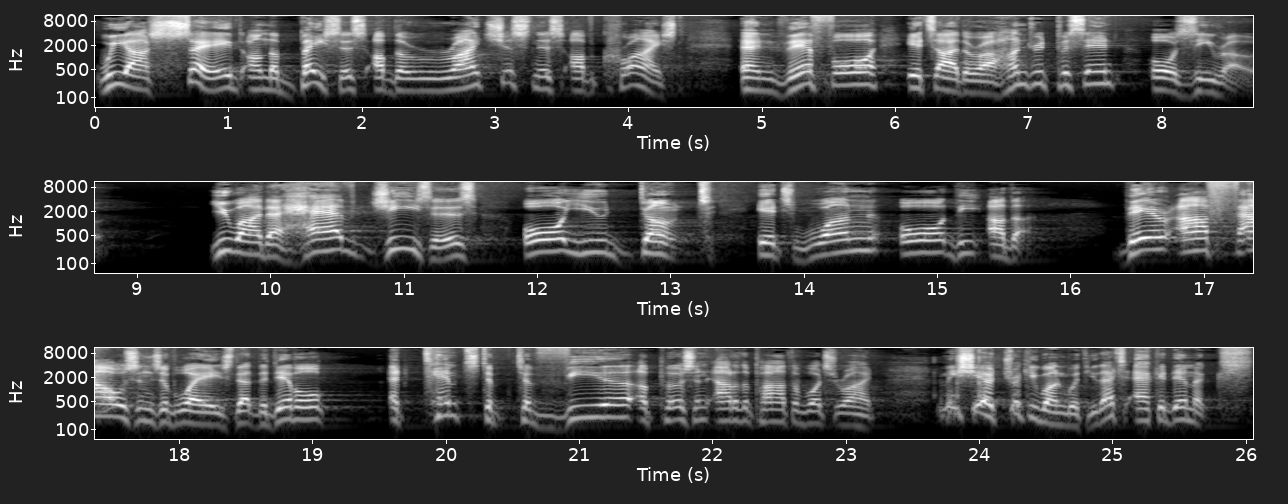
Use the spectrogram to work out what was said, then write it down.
we are saved on the basis of the righteousness of Christ. And therefore, it's either 100% or zero. You either have Jesus or you don't. It's one or the other. There are thousands of ways that the devil attempts to, to veer a person out of the path of what's right. Let me share a tricky one with you. That's academics.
